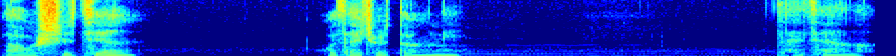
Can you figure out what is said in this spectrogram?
老时间，我在这等你。再见了。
